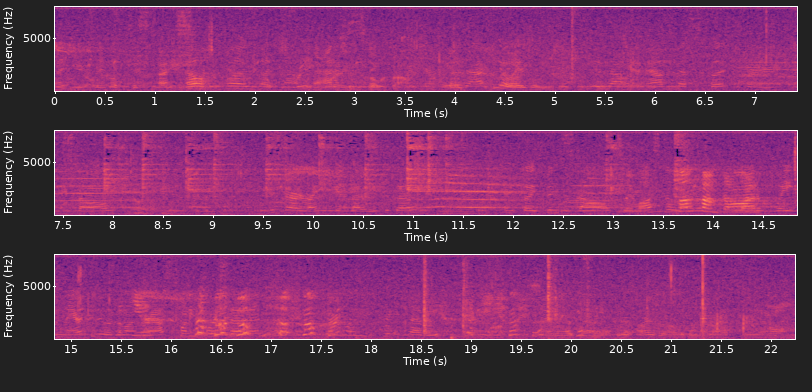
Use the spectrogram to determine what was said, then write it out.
He doesn't usually look this nice. Oh, well, he's like not bad or anything. But he always will usually do good. out with an abscess foot for installs. Um, we just started riding again about a week ago. And so he's been stalled. So he lost a lot, of, a lot of weight in there because he wasn't on grass 24 7. Normally he's pretty chubby. I never had done it. Ours were always on grass for young.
